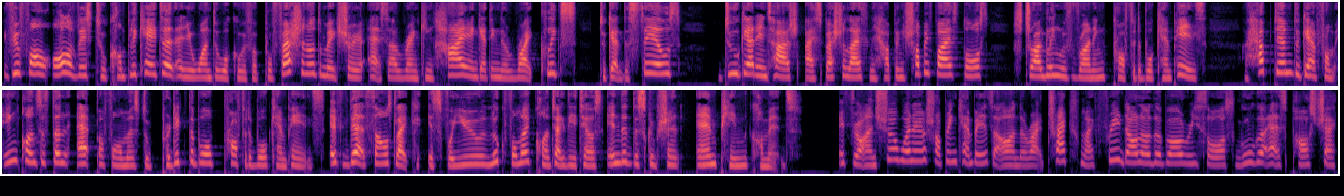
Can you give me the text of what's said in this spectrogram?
If you found all of this too complicated and you want to work with a professional to make sure your ads are ranking high and getting the right clicks, to get the sales, do get in touch. I specialize in helping Shopify stores struggling with running profitable campaigns. I help them to get from inconsistent ad performance to predictable, profitable campaigns. If that sounds like it's for you, look for my contact details in the description and pinned comment. If you're unsure whether your shopping campaigns are on the right track, my free downloadable resource, Google Ads Pulse Check,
